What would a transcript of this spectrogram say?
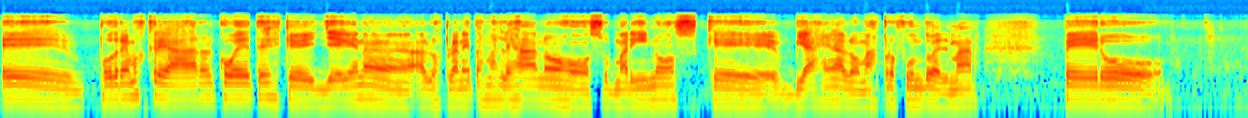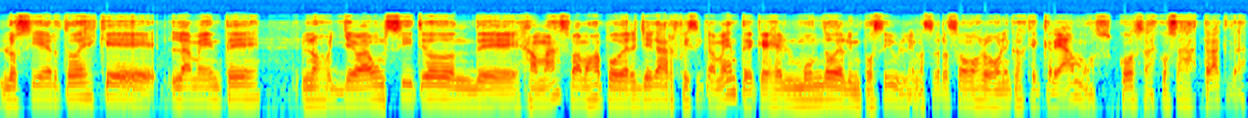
Eh, podremos crear cohetes que lleguen a, los planetas más lejanos o submarinos que viajen a lo más profundo del mar. Pero lo cierto es que la mente nos lleva a un sitio donde jamás vamos a poder llegar físicamente, que es el mundo de lo imposible. Nosotros somos los únicos que creamos cosas, cosas abstractas.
